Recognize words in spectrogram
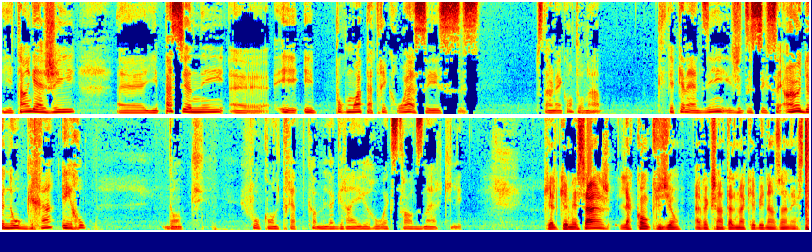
il est engagé. euh, il est passionné. euh, et, pour moi, Patrick Roy, c'est un incontournable. Le Canadien, je dis, c'est c'est un de nos grands héros. Donc, il faut qu'on le traite comme le grand héros extraordinaire qu'il est. Quelques messages, la conclusion avec Chantal Maccabé dans un instant.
